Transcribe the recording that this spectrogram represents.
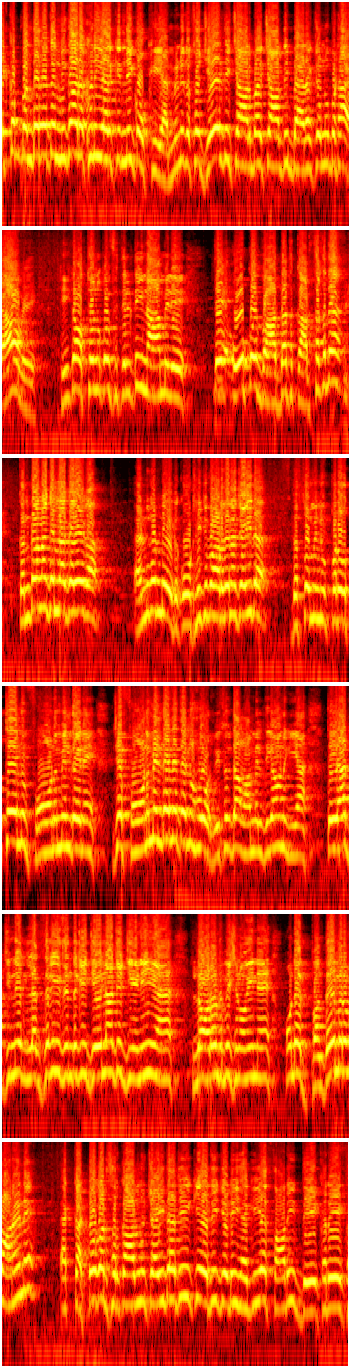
ਇੱਕ ਬੰਦੇ ਦੇ ਤੇ ਨਿਗਾਹ ਰੱਖਣੀ ਯਾਰ ਕਿੰਨੀ ਕੋਖੀ ਹੈ? ਮੈਨੂੰ ਦੱਸੋ, ਜੇਲ੍ਹ ਦੀ 4x4 ਦੀ ਬੈਰਕ 'ਚ ਉਹਨੂੰ ਬਿਠਾਇਆ ਹੋਵੇ, ਠੀਕ ਹੈ? ਉੱਥੇ ਉਹਨੂੰ ਕੋਈ ਫੈਸਿਲਿਟੀ ਨਾ ਮਿਲੇ ਤੇ ਉਹ ਕੋਈ ਵਾਰਦਾਤ ਕਰ ਸਕਦਾ ਹੈ? ਕੰਧਾਂ ਨਾਲ ਗੱਲਾਂ ਕਰੇਗਾ। ਇਹਨੂੰ ਤਾਂ ਨੇੜ ਕੋਠੀ 'ਚ ਵਾੜ ਦੇਣਾ ਚਾਹੀਦਾ ਹੈ। ਦੱਸੋ ਮੈਨੂੰ, ਪਰ ਉੱਥੇ ਇਹਨੂੰ ਫੋਨ ਮਿਲਦੇ ਨੇ। ਜੇ ਫੋਨ ਮਿਲਦੇ ਨੇ, ਤੈਨੂੰ ਹੋਰ ਵੀ ਸੁਵਿਧਾਵਾਂ ਮਿਲਦੀਆਂ ਹੋਣਗੀਆਂ। ਤੇ ਯਾਰ ਜਿਹਨੇ ਲਗਜ਼ਰੀ ਜ਼ਿੰਦਗੀ ਜੇਲ੍ਹਾਂ 'ਚ ਜੀਣੀ ਹੈ ਲਾਰੈਂਸ ਬਿਸ਼ਨੋਈ ਨੇ, ਉਹਨੇ ਬੰਦੇ ਮਰਵਾਣੇ ਨੇ। ਇਹ ਘੱਟੋ ਘੱਟ ਸਰਕਾਰ ਨੂੰ ਚਾਹੀਦਾ ਜੀ ਕਿ ਇਹਦੀ ਜਿਹੜੀ ਹੈਗੀ ਹੈ, ਸਾਰੀ ਦੇਖ ਰੇਖ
